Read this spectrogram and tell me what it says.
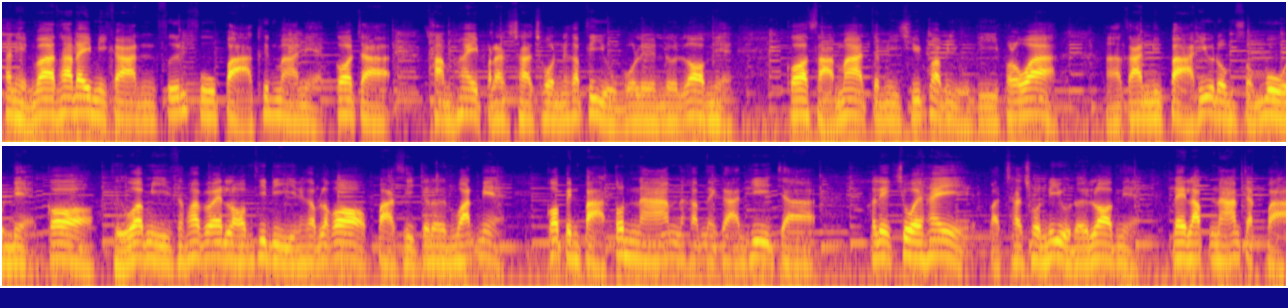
ท่านเห็นว่าถ้าได้มีการฟื้นฟูป่าขึ้นมาเนี่ยก็จะทำให้ประชาชนนะครับที่อยู่บริเวณโดยรอบเนี่ยก็สามารถจะมีชีวิตความเป็นอยู่ดี เพราะว่าอ่าการมีป่าที่อุดมสมบูรณ์เนี่ยก็ถือว่ามีสภาพแวดล้อมที่ดีนะครับแล้วก็ป่าสีเจริญวัดเนี่ยก็เป็นป่าต้นน้ำนะครับในการที่จะ เขาเรียกช่วยให้ประชาชนที่อยู่โดยรอบเนี่ยได้รับน้ำจากป่า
